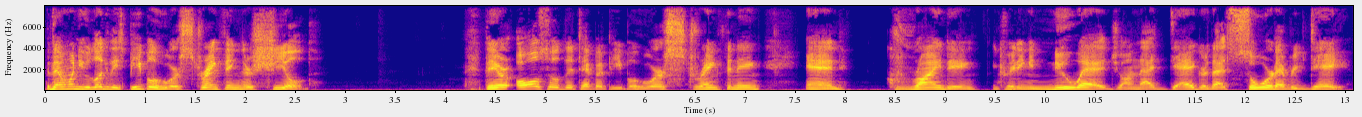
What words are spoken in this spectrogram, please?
But then when you look at these people who are strengthening their shield, they are also the type of people who are strengthening and grinding and creating a new edge on that dagger, that sword every day.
